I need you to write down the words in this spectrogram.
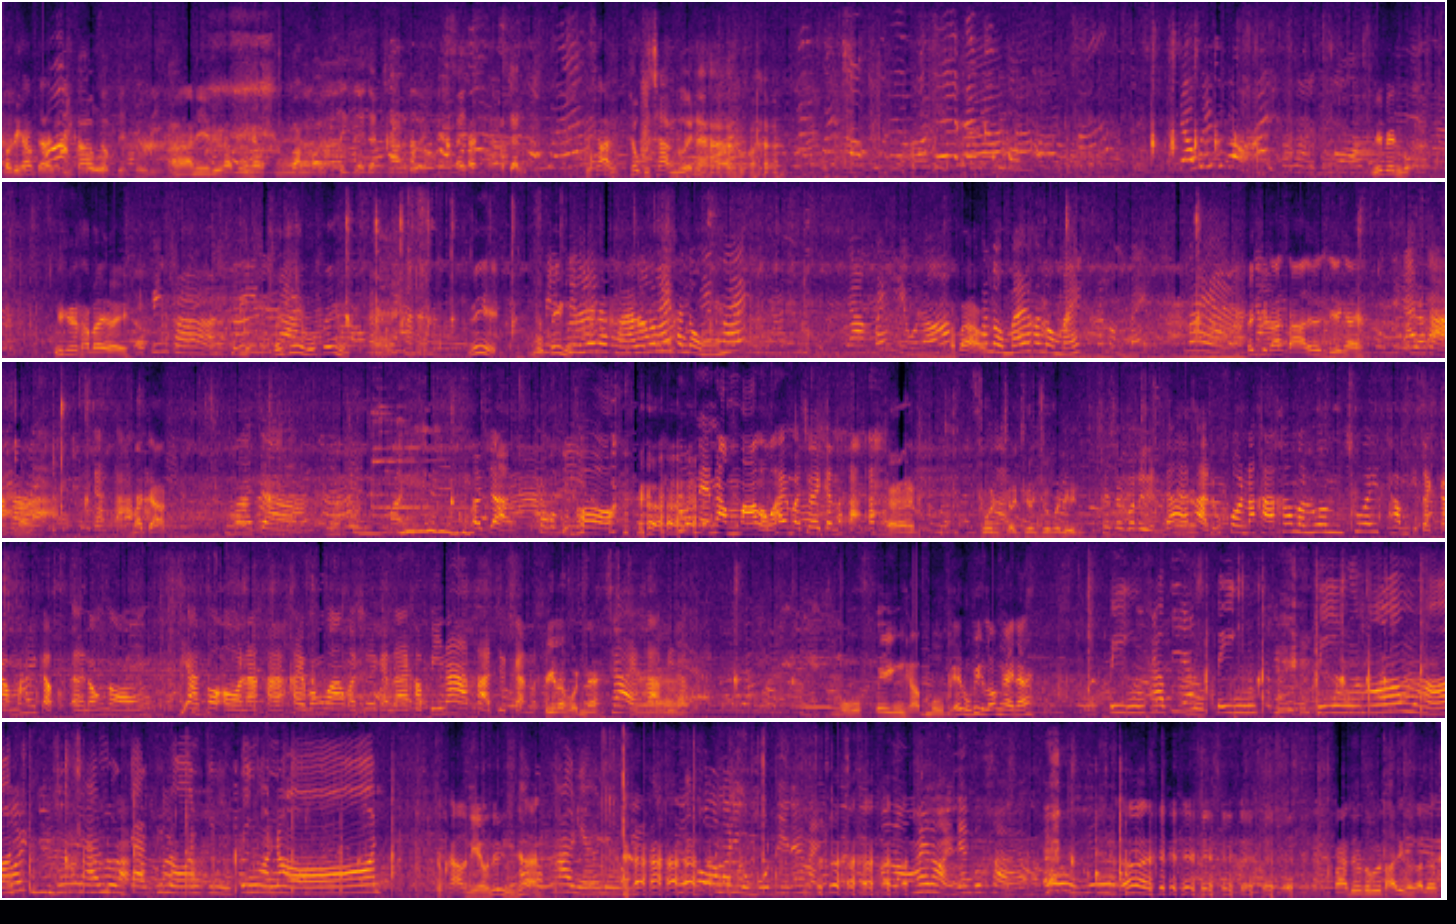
สวัสดีครับอาจารย์สวัสดีครับสวัสดีครับสวัสดีครับอ่านี่ดูครับนี่ครับฝากความคิดถึงอาจารย์ช้างด้วยเอ้ยอาจารย์คือช่างเจ้าคือช่างด้วยนะฮะ นี่เป็นหมูนี่คือทำอะไรเอ่ยหมูปิ้งค่ะปิ้งเป็นซี่หมูปิ้ง นี่หมูปิ้งกินด้วยนะคะ แล้วก็มีขนม ยังไม่หิวเนาะเอาเปล่าขนมไหมขนมไหมขนมไหมไม่อะเป็นจิตอาสาหรือยังไงจิตอาสาค่ะ มาจาก มาจากคุณมาจากพ่อกับคุณพ่อแนะนำมาบอกว่าให้มาช่วยกันนะคะเอ่อชวนเชิญเชิญชวนคนอื่น ช่วยช่วยคนอื่นได้ค่ะ ทุกคนนะคะเข้ามาร่วมช่วยทำกิจกรรมให้กับเอ่อน้องๆที่อาร์ตออนะคะ ใครว่างๆมาช่วยกันได้ค่ะ ปีหน้าค่ะเจอกันค่ะ ปีละหนนะใช่ค่ะปีละหมูปิ้งครับหมูเอ๊ะหมูปิ้งร้องไงนะ ปิงครับหมูปิงปิงหอมหอมเช้าลุกจากที่นอนกินหมูปิ้งหอนหอนกับข้าวเหนียวนึ่งใช่ไหมกับข้าวเหนียวหนึ่งซื้อตัวมาอยู่บูธนี้ได้ไหมมาลองให้หน่อยเรียกลูกค้าเอ้ยมาดูดูถ่ายดีกันก่อนเลย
